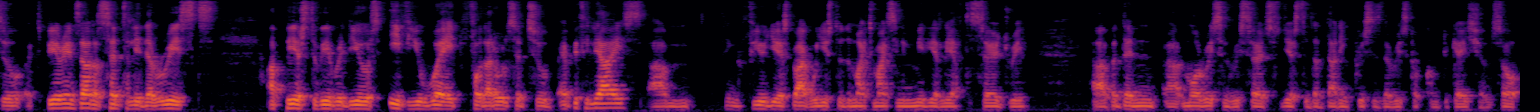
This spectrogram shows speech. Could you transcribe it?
to experience that. And certainly the risks appears to be reduced if you wait for that ulcer to epithelialize. Um, I think a few years back we used to do mitomycin immediately after surgery, uh, but then uh, more recent research suggested that that increases the risk of complications. So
